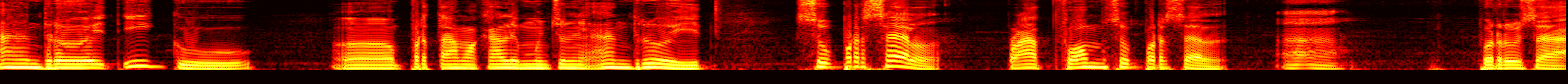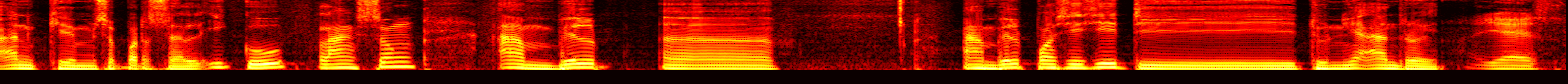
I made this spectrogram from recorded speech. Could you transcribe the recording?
Android itu eh, pertama kali munculnya Android, Supercell, platform Supercell, Heeh. perusahaan game Supercell itu langsung ambil eh, ambil posisi di dunia Android. Yes.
